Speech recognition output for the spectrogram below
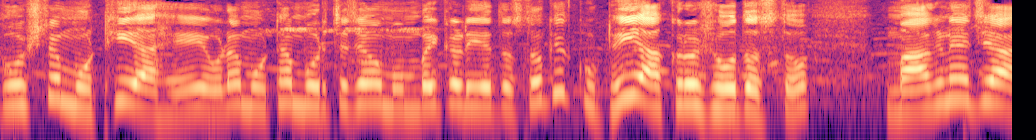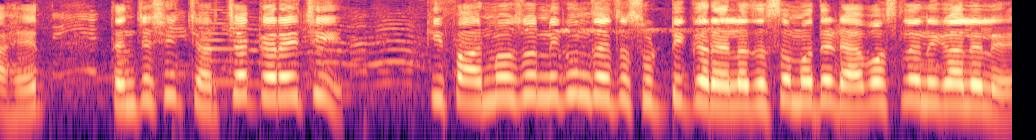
गोष्ट मोठी आहे एवढा मोठा मोर्चा जेव्हा मुंबईकडे येत असतो की कुठेही आक्रोश होत असतो मागण्या ज्या आहेत त्यांच्याशी चर्चा करायची की फार्म हाऊसवर निघून जायचं सुट्टी करायला. जसं मध्ये डॅवॉसला निघालेले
